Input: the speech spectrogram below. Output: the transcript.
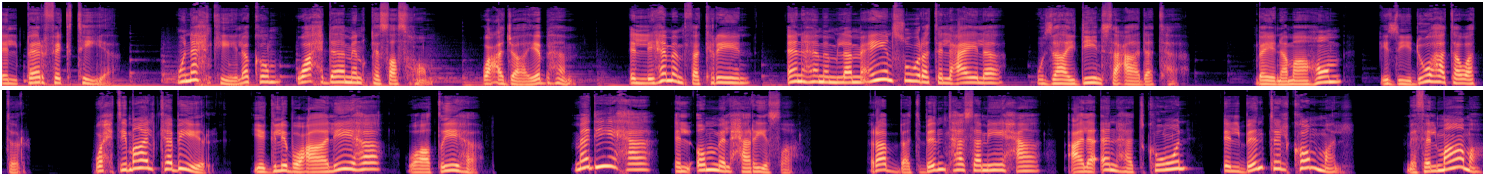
البرفكتية. ونحكي لكم واحدة من قصصهم وعجايبهم. اللي هم مفكرين إنهم ملمعين صورة العيلة وزايدين سعادتها. بينما هم يزيدوها توتر واحتمال كبير يقلبوا عاليها واطيها. مديحة الأم الحريصة. ربت بنتها سميحة على أنها تكون البنت الكمل مثل ماما.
